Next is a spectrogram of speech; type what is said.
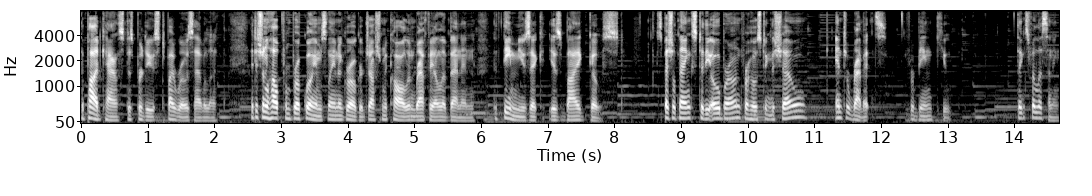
The podcast is produced by Rose Eveleth. Additional help from Brooke Williams, Lena Groeger, Josh McCall, and Rafaela Benin. The theme music is by Ghost. Special thanks to the Oberon for hosting the show, and to Rabbits for being cute. Thanks for listening.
